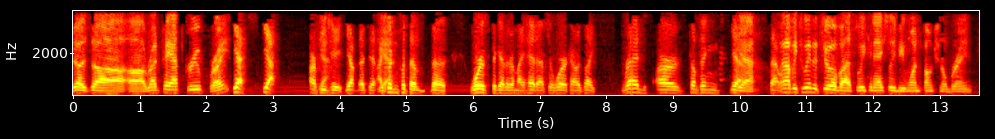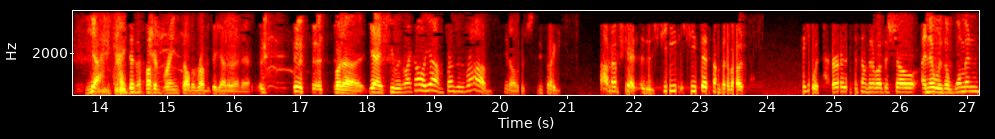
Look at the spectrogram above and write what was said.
does uh uh Red Path Group, right? yes, yeah, RPG. Yep, that's it. I couldn't put the the words together in my head after work. I was like, Red or something. Yeah, yeah. that one. well, between the two of us, we can actually be one functional brain. Yeah, there's a fucking brain cell to rub it together in there. But uh yeah, she was like, "Oh yeah, I'm friends with Rob." You know, she's like, "Oh no shit." She she said something about I think it was her that said something about the show, and there was a woman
